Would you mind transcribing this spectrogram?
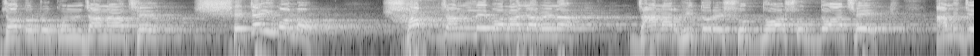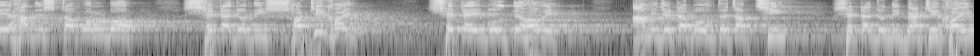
যতটুকুন জানা আছে সেটাই বলো। সব জানলে বলা যাবে না। জানার ভিতরে শুদ্ধ অশুদ্ধ আছে। আমি যে হাদিসটা বলব, সেটা যদি সঠিক হয়, সেটাই বলতে হবে। আমি যেটা বলতে চাচ্ছি, সেটা যদি ব্যাঠিক হয়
